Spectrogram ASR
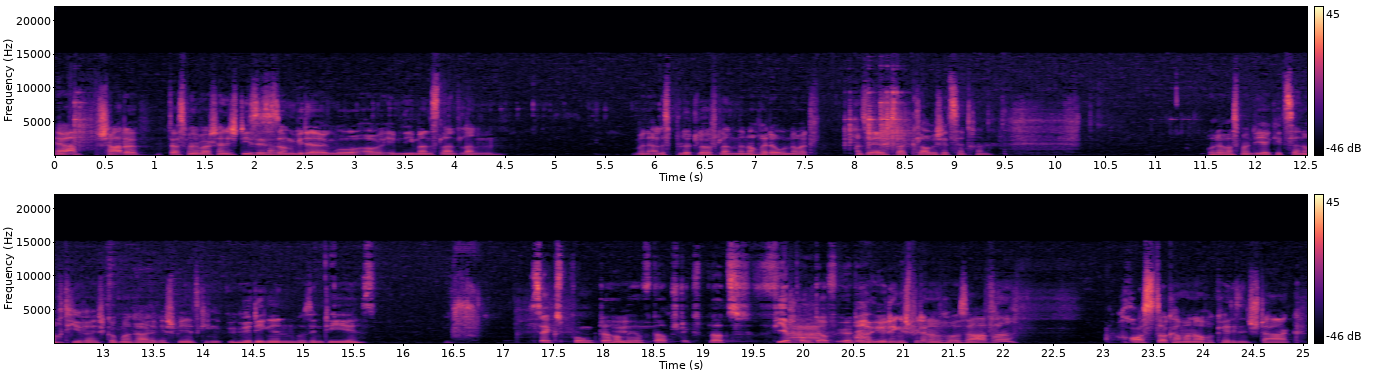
Ja, schade, dass wir wahrscheinlich diese Saison wieder irgendwo im Niemandsland landen. Wenn alles blöd läuft, landen wir noch weiter unten. Aber also ehrlich gesagt, glaube ich jetzt nicht dran. Oder was meint ihr, geht's da noch tiefer? Ich guck mal gerade, wir spielen jetzt gegen Uerdingen. Wo sind die? Sechs Punkte haben wir auf der Abstiegsplatz. Vier ah, Punkte auf Uerdingen. Ah, Uerdingen spielt dann noch Save. Rostock haben wir noch, okay, die sind stark.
